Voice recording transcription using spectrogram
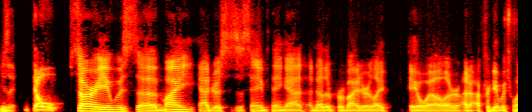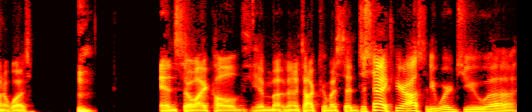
He's like, no, sorry. It was uh, my address is the same thing at another provider like AOL or I, I forget which one it was. Hmm. And so I called him and I talked to him. I said, just out of curiosity, where'd you, uh,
